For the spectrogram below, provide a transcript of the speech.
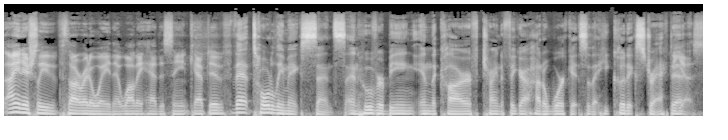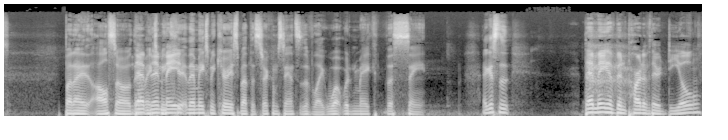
I initially thought right away that while they had the saint captive, that totally makes sense. And Hoover being in the car trying to figure out how to work it so that he could extract it. yes, But I also that, That- makes that me cu- that makes me curious about the circumstances of like what would make the saint. I guess the that may have been part of their deal.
